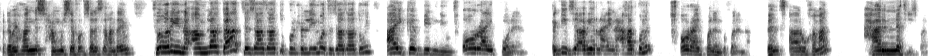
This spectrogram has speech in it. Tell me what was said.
ቀደም ዮሃንስ ሓሙሽተ ፍቅዲ ሰለስተ ከ እንታይ ፍቅሪ ንኣምላኽ ከዓ ትእዛዛቱ ክንሕሉ እሞ ትእዛዛቱ እውን ኣይከቢድን እዩ ጾር ኣይኮነን ሕጊ እግዚኣብሔር ንኣይ ንዓኻትኩምን ጾር ኣይኮነን ዝኾነና በንጻሩ ከማን ሓርነት እዩ ዝበል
